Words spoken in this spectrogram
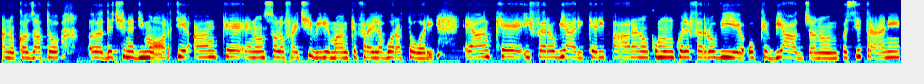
hanno causato eh, decine di morti anche e non solo fra i civili ma anche fra i lavoratori. E anche i ferroviari che riparano comunque le ferrovie o che viaggiano in questi treni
